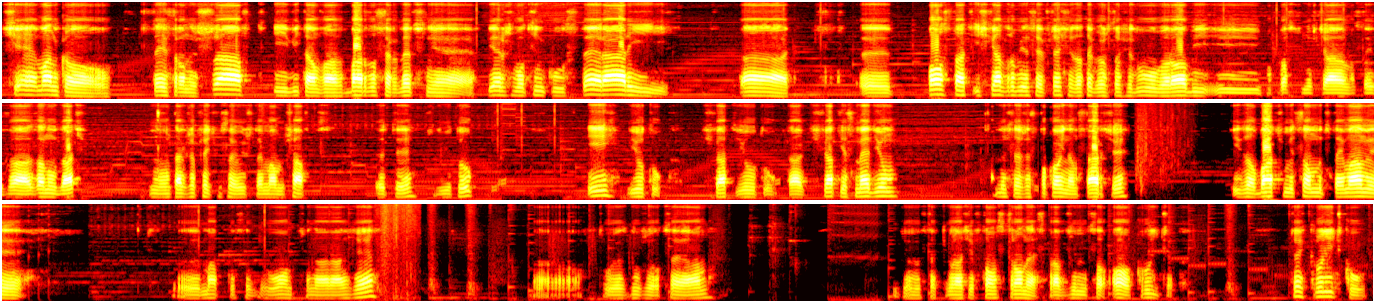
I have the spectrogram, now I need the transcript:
Siemanko, z tej strony Shaft i witam was bardzo serdecznie w pierwszym odcinku z Terrarii. Tak, y, postać i świat robiłem sobie wcześniej, dlatego że to się długo robi i po prostu nie chciałem was tutaj za, zanudzać. No, także przejdźmy sobie, już tutaj mamy Shaft y, ty, czyli YouTube i YouTube. Świat YouTube, tak, świat jest medium. Myślę, że spokojnie nam starczy. I zobaczmy co my tutaj mamy. Y, Mapkę sobie wyłączę na razie. Tu jest duży ocean. Idziemy w takim razie w tą stronę. Sprawdzimy co... O, króliczek. Cześć króliczku.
